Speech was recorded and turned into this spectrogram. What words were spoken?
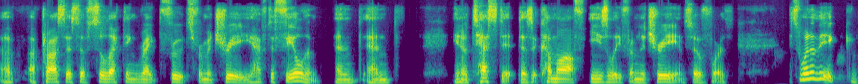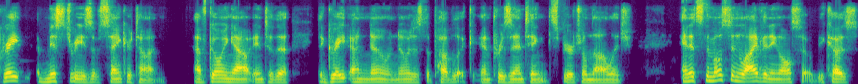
a, a, process of selecting ripe fruits from a tree. You have to feel them and and you know test it. Does it come off easily from the tree and so forth? It's one of the great mysteries of sankirtan of going out into the the great unknown known as the public and presenting spiritual knowledge and it's the most enlivening also because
